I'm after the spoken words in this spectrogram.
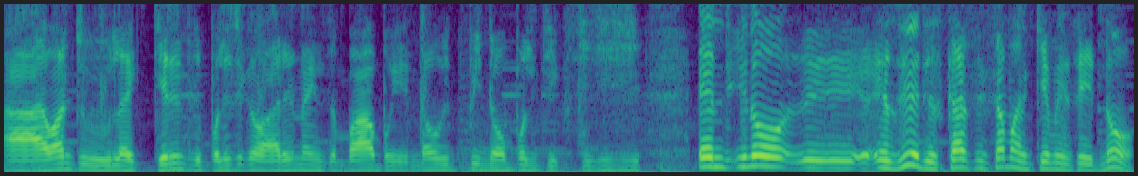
Uh, I want to like get into the political arena in Zimbabwe. Now it's been on politics, and you know, uh, as we were discussing, someone came and said, "No,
